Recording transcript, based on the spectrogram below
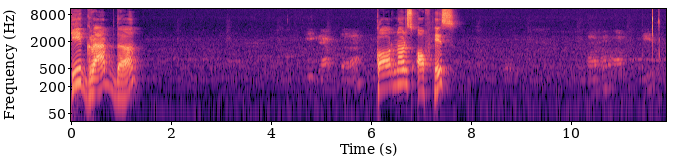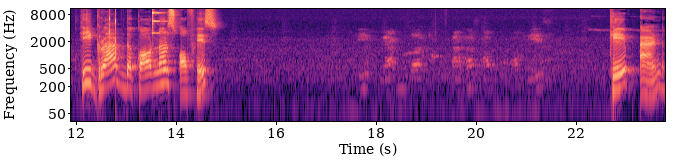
He grabbed the corners of his he grabbed the corners of his cape and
